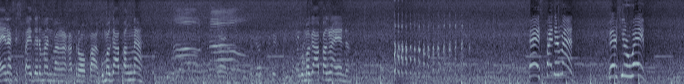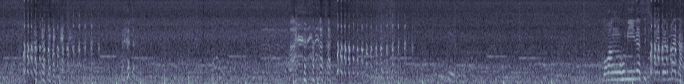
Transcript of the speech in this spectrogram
Ayan na si Spider-Man mga katropa. Gumagapang na. Oh no! Gumagapang na, ayan oh. Hey, Spider-Man! Where's your wave? Mukhang humina si Spider-Man ah.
